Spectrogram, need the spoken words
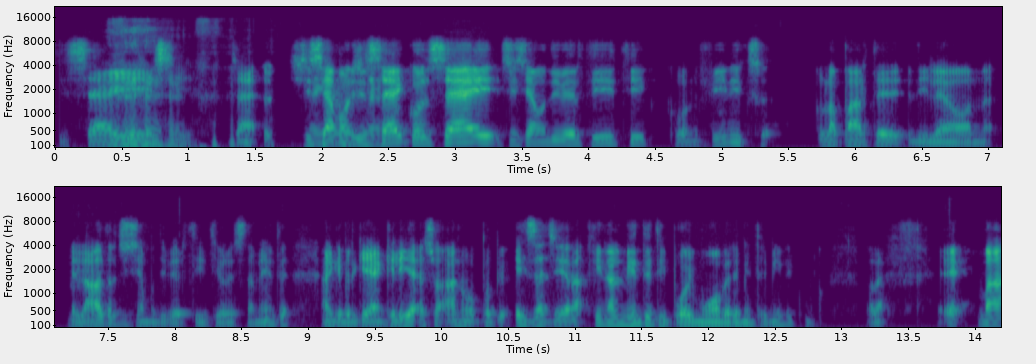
Il 6, sì. Cioè, ci siamo, il c'è. 6, col 6 ci siamo divertiti con Phoenix, con la parte di Leon e Mm. l'altra ci siamo divertiti onestamente, anche perché anche lì adesso hanno proprio esagerato, finalmente ti puoi muovere mentre miri, comunque, vabbè. Eh, ma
